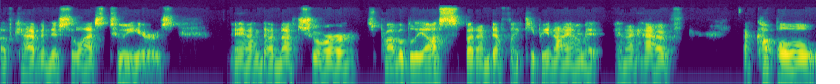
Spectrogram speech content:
of Cavendish the last two years. And I'm not sure it's probably us, but I'm definitely keeping an eye on it. And I have a couple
